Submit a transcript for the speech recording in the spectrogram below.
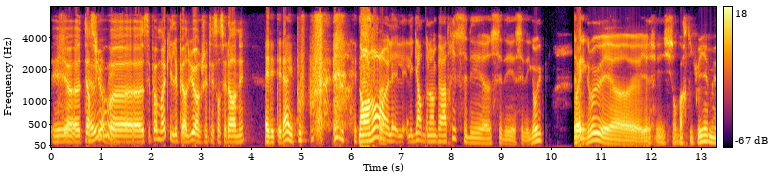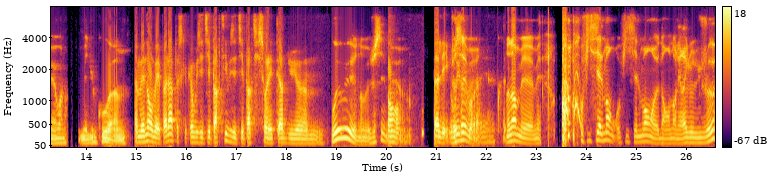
Et euh, Tertio, Ah oui, non, mais- euh, c'est pas moi qui l'ai perdu alors que j'étais censé la ramener. Elle était là et pouf pouf. Normalement, Enfin, euh, les, les- les gardes de l'impératrice, c'est des, euh, c'est des, c'est des grues. Oui. des grues et euh, ils sont particuliers, mais voilà. Mais du coup, euh, Ah mais non, mais pas là, parce que quand vous étiez parti, vous étiez parti sur les terres du... euh, oui, oui, non, mais je sais. Mais, euh, Là, les Je sais, mais- non, non, mais, mais officiellement, officiellement, dans, dans les règles du jeu,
